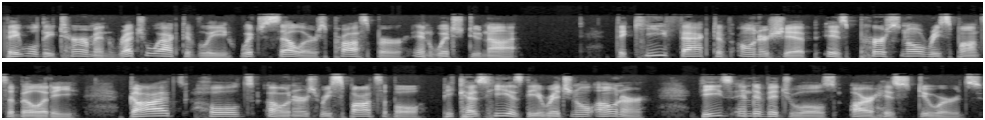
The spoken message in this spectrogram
They will determine retroactively which sellers prosper and which do not. The key fact of ownership is personal responsibility. God holds owners responsible because he is the original owner. These individuals are his stewards.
